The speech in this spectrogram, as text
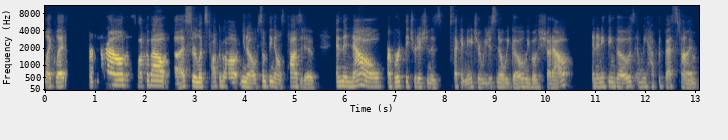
Like, let's turn it around. Let's talk about us, or let's talk about you know something else positive." And then now our birthday tradition is second nature. We just know we go and we both shut out, and anything goes, and we have the best time.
